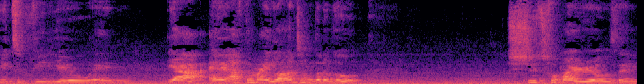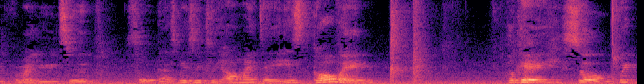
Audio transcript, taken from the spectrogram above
YouTube video and yeah, and after my lunch, I'm gonna go shoot for my reels and for my YouTube. So that's basically how my day is going. Okay, so quick.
